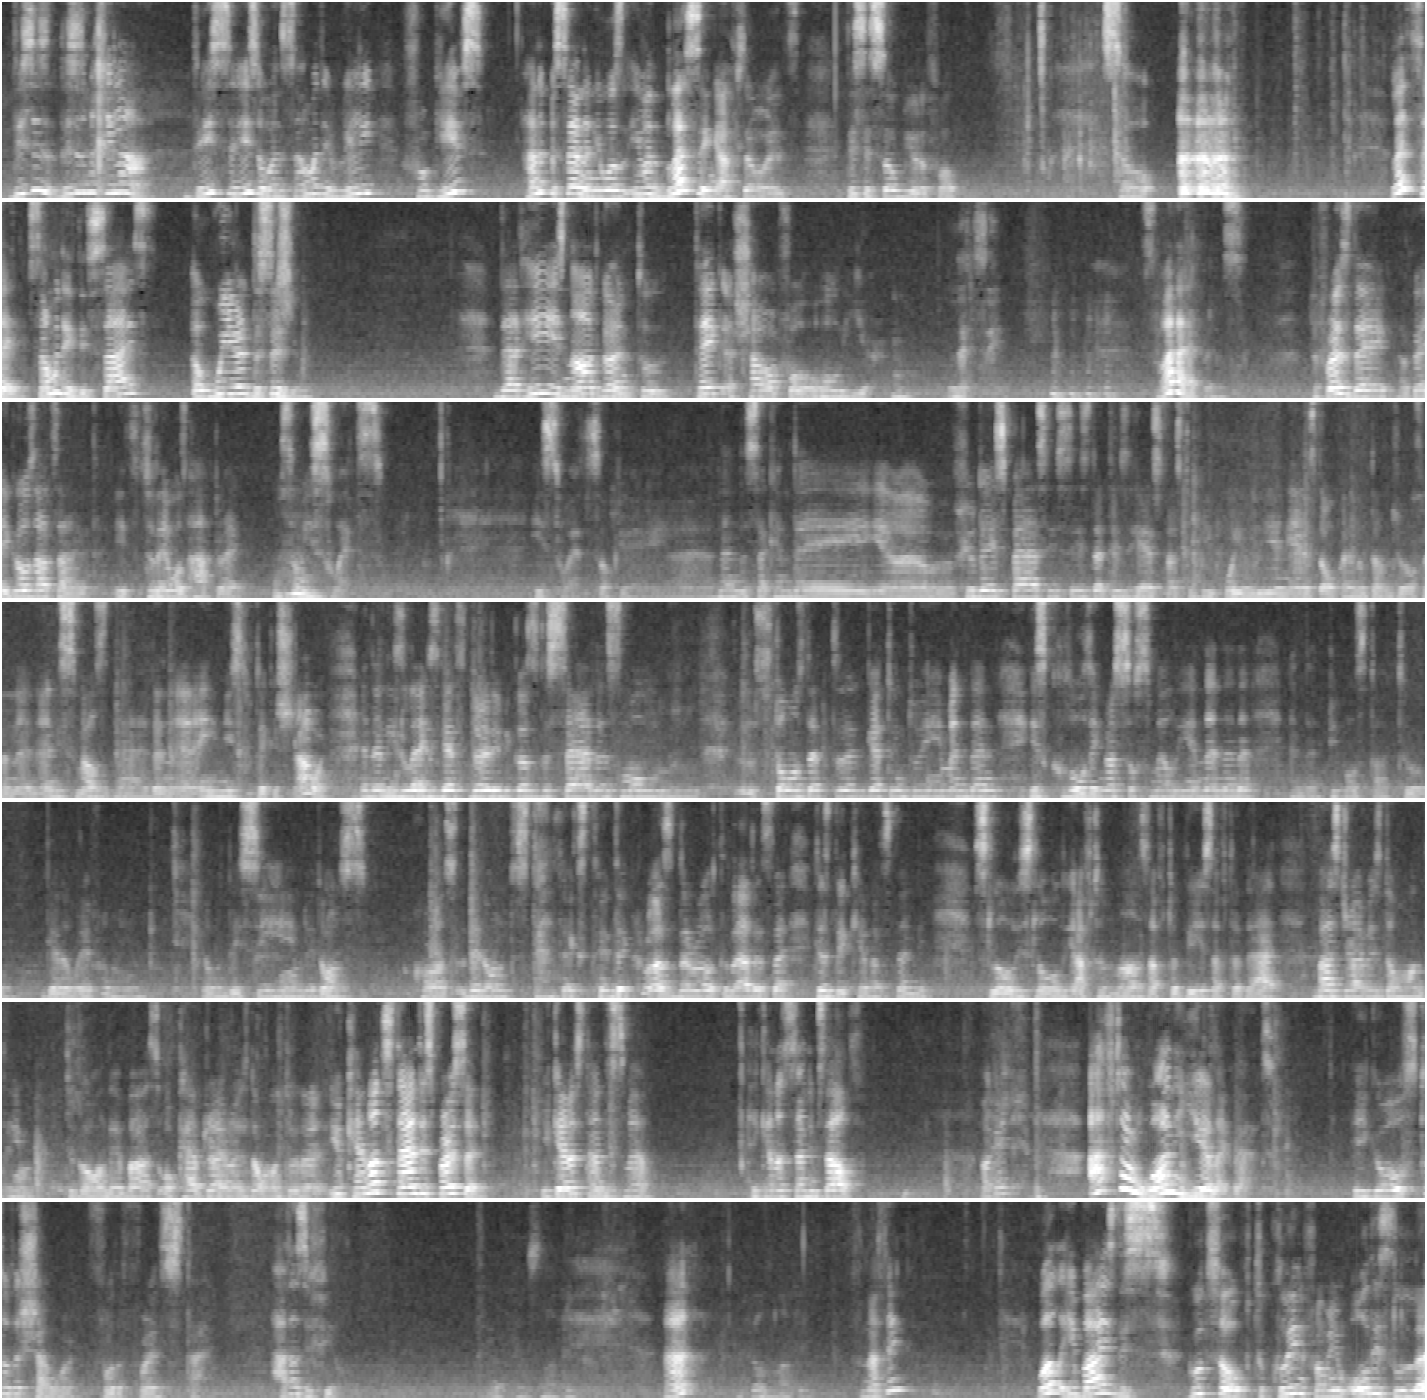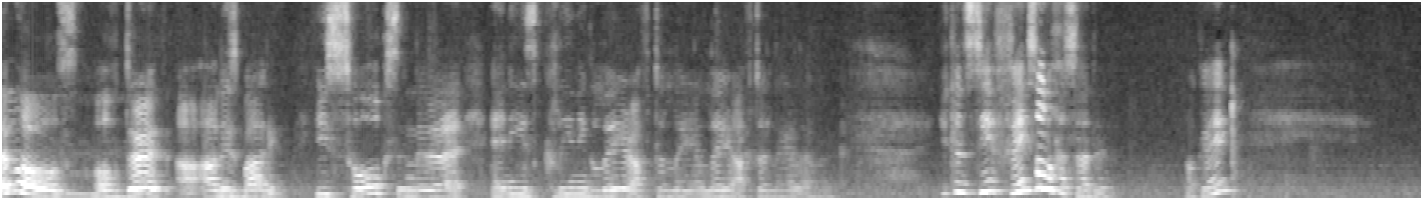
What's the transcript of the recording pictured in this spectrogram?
This is this is mechila. This is when somebody really forgives, hundred percent, and he was even blessing afterwards. This is so beautiful. So, let's say somebody decides a weird decision that he is not going to take a shower for a whole year. Mm. Let's say. so what happens? The first day, okay, he goes outside. It's today was hot, right? So he sweats. He sweats, okay. Then the second day, uh, a few days pass, he sees that his hair starts to be oily and he has all kind of dandruff and, and, and he smells bad and, and he needs to take a shower. And then his legs gets dirty because the sand and small uh, stones that uh, get into him and then his clothing are so smelly and then, and then, and then people start to get away from him. And when they see him, they don't cross, they don't stand next to him, they cross the road to the other side because they cannot stand him. Slowly, slowly, after months, after this, after that, bus drivers don't want him to go on their bus or cab drivers don't want to. You cannot stand this person. You cannot stand the smell. He cannot stand himself. Okay? After one year like that, he goes to the shower for the first time. How does he feel? It feels nothing. Huh? It feels nothing. Nothing? Well, he buys this good soap to clean from him all these levels of dirt on his body. He soaks in there and he's cleaning layer after layer, layer after layer, layer. You can see a face all of a sudden. Okay?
